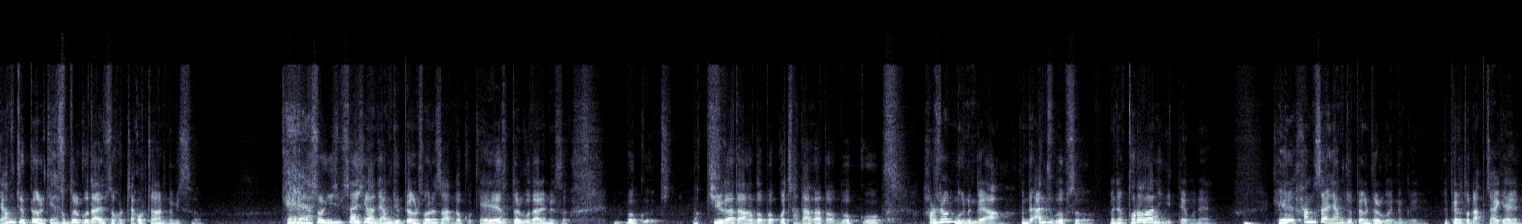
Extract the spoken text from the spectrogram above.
양주병을 계속 들고 다니면서 홀짝홀짝 하는 놈이 있어. 계속 24시간 양주병을 손에서 안 놓고 계속 들고 다니면서 먹고, 막 길 가다가도 먹고 자다가도 먹고 하루 종일 먹는 거야. 근데 안주가 없어. 왜냐면 돌아다니기 때문에. 걔 항상 양주병을 들고 있는 거예요. 병도 납작해.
